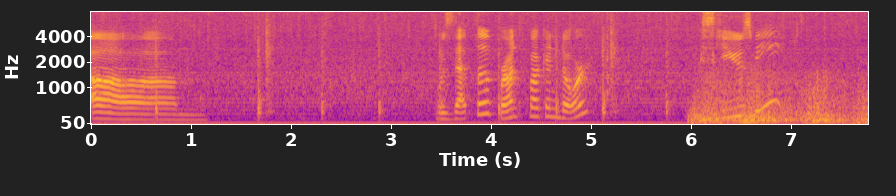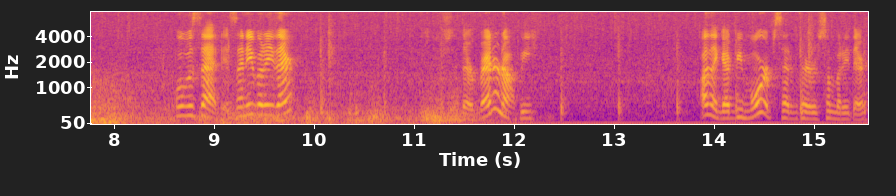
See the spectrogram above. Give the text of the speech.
Um. Was that the front fucking door? Excuse me? What was that? Is anybody there? There better not be. I think I'd be more upset if there was somebody there.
